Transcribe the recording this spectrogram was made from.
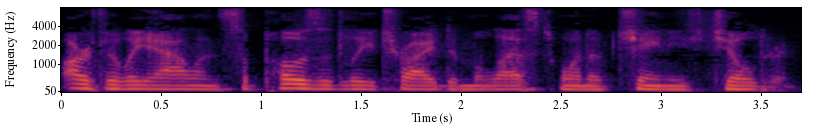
Arthur Lee Allen supposedly tried to molest one of Cheney's children.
